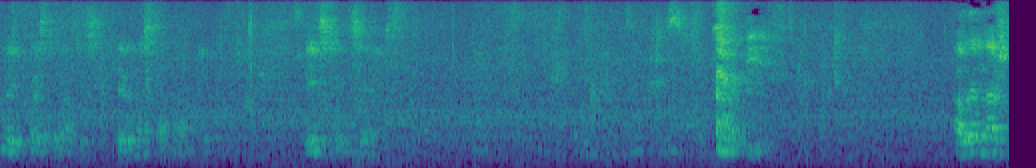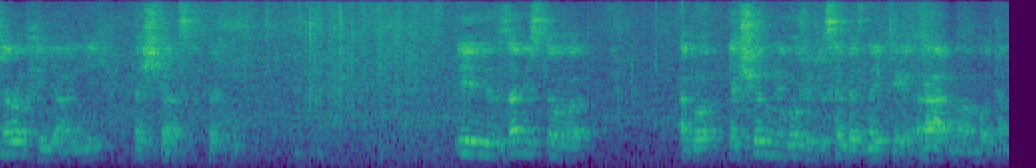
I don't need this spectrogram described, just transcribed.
ну і користуватися. 90 грам тут. Інструкція. Але наш народ геніальний, я ще раз скажу. І замість того, або якщо не можуть у себе знайти рану або там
